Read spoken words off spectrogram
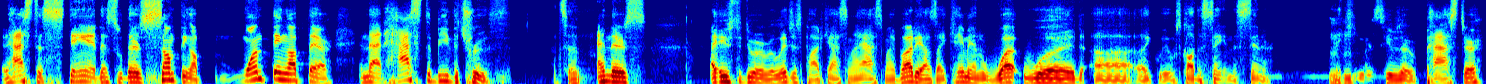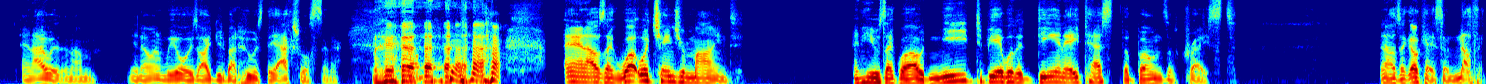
it has to stand. There's there's something up one thing up there, and that has to be the truth. that's it And there's I used to do a religious podcast and I asked my buddy, I was like, hey man, what would uh like it was called the saint and the sinner. Like Mhm. he was he was a pastor and I was and I'm you know, and we always argued about who was the actual sinner. Um, and I was like, what would change your mind? And he was like, well, I would need to be able to DNA test the bones of Christ. And I was like, okay, so nothing.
